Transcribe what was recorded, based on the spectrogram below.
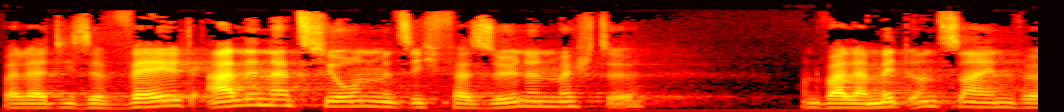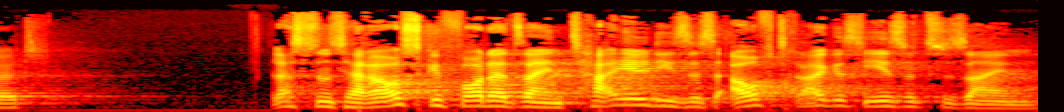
weil er diese Welt, alle Nationen mit sich versöhnen möchte und weil er mit uns sein wird. Lasst uns herausgefordert sein, Teil dieses Auftrages Jesu zu sein,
